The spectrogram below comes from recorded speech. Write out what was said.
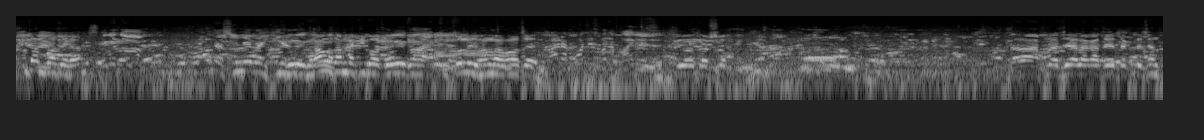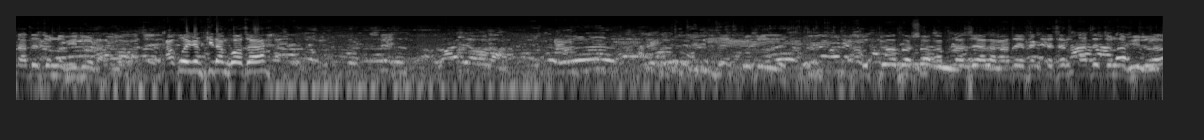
কি দাম কত এখান? দাম, দামটা কি কত চল্লিশ ভাঙবা কত দর্শক যারা আপনার যে এলাকা দেখতেছেন, তাদের জন্য ভিডিওটা। কাকু, এখানে কি দাম কথা সুপ্রিয় দর্শক, আপনারা যে এলাকা থেকে দেখতেছেন, তাদের জন্য ভিডিওটা।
